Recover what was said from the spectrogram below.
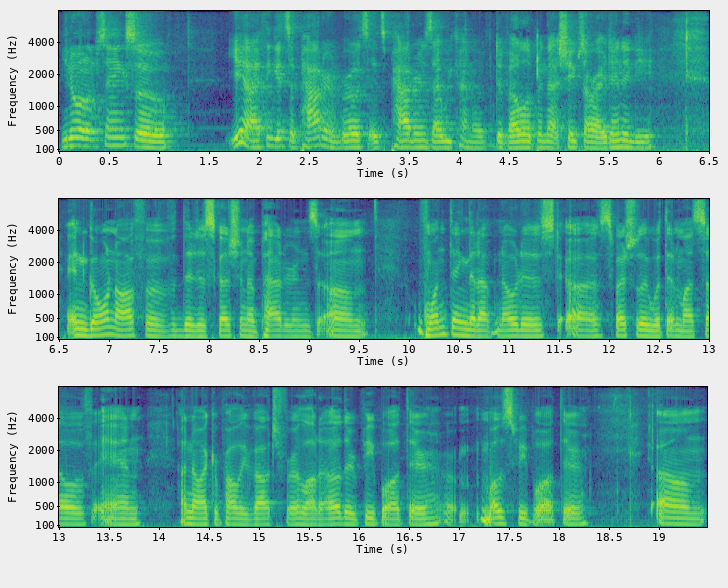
You know what I'm saying? So yeah I think it's a pattern bro. It's it's patterns that we kind of develop and that shapes our identity. And going off of the discussion of patterns, um, one thing that I've noticed, uh, especially within myself, and I know I could probably vouch for a lot of other people out there, most people out there, um,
